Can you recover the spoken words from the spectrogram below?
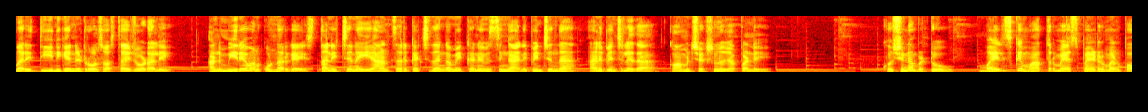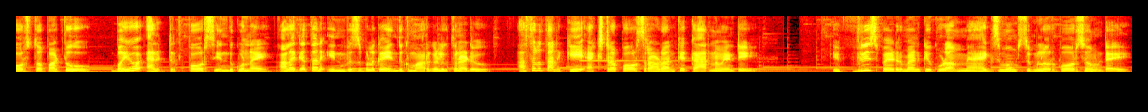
మరి దీనికి ఎన్ని ట్రోల్స్ వస్తాయో చూడాలి. అండ్ మీరేమనుకుంటున్నారు గైస్ తను ఇచ్చిన ఈ ఆన్సర్ ఖచ్చితంగా మీకు కన్విన్సింగ్గా అనిపించిందా? అనిపించలేదా? కామెంట్ సెక్షన్లో చెప్పండి. క్వశ్చన్ నెంబర్ టూ మైల్స్కి మాత్రమే స్పైడర్ మ్యాన్ పవర్స్తో పాటు బయో ఎలక్ట్రిక్ పవర్స్ ఎందుకున్నాయి? అలాగే తను ఇన్విజిబుల్గా ఎందుకు మారగలుగుతున్నాడు? అసలు తనకి ఎక్స్ట్రా పవర్స్ రావడానికి కారణం ఏంటి? ఎవ్రీ స్పైడర్ మ్యాన్కి కూడా మ్యాక్సిమం సిమిలర్ పవర్సే ఉంటాయి.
